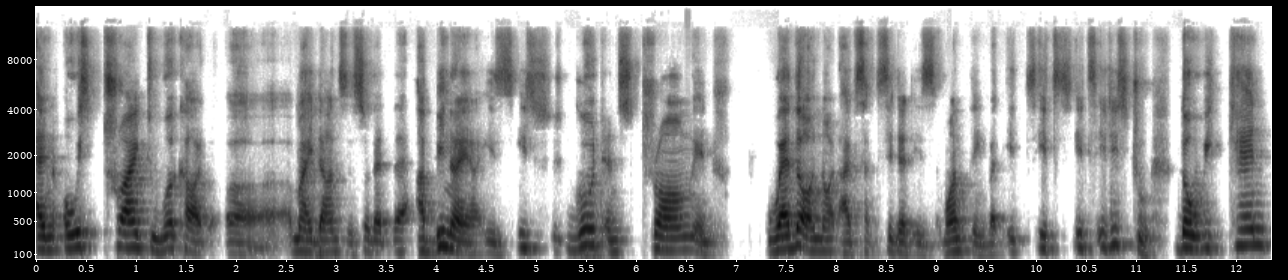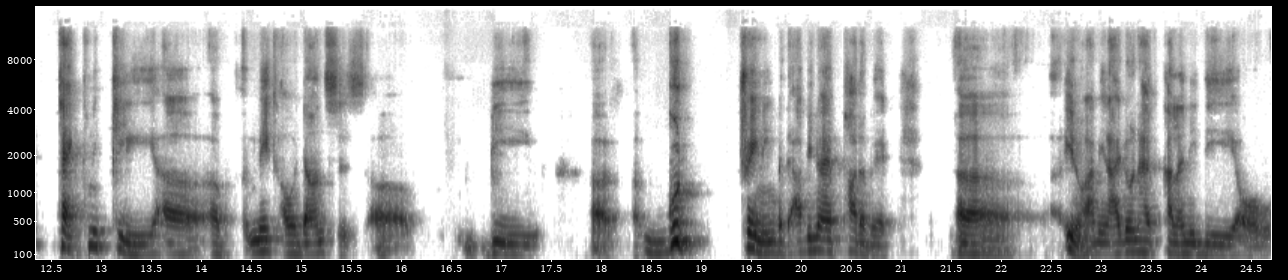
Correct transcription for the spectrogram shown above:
and always try to work out uh, my dances so that the Abhinaya is, is good and strong and whether or not I've succeeded is one thing, but it's it's it's it is true. Though we can technically uh, uh, make our dances uh, be good training, but the Abhinaya part of it uh, you know, I mean, I don't have Kalanidhi or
